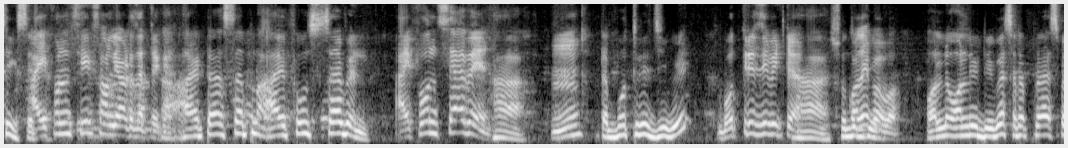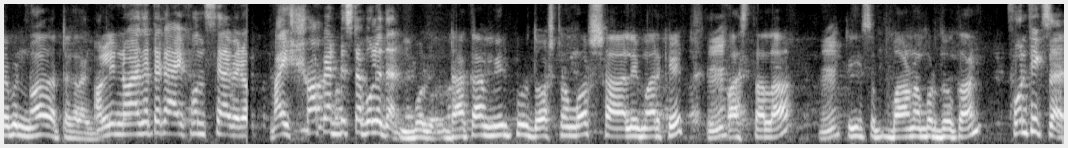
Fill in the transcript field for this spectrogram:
six iPhone six only আট হাজার টাকা। আর এটা আছে আপনার আইফোন সেভেন আইফোন সেভেন হ্যাঁ। হুম? এটা বত্রিশ জিবি বত্রিশ জিবিটা হ্যাঁ শুধু কতই পাবো? অনলি অনলি ডিভাইস এটা প্রাইস পাবেন নয় হাজার টাকা রাখবেন অনলি নয় হাজার টাকা আইফোন সেভেন ভাই শপ অ্যাড্রেসটা বলে দেন। বলুন ঢাকা মিরপুর দশ নম্বর শাহালি মার্কেট পাঁচতলা হুম। ঠিক আছে বারো নম্বর দোকান ফোন ফিক্সার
